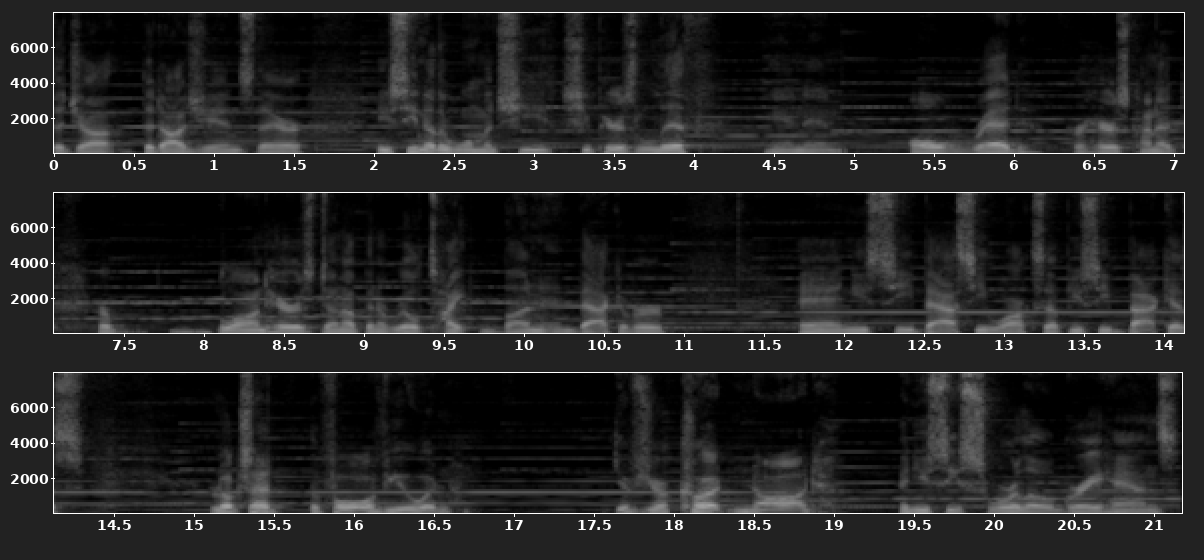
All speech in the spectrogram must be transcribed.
the jo- the Dodgians there. You see another woman. She she appears lithe and in all red. Her hair's kind of her blonde hair is done up in a real tight bun in back of her. And you see Bassie walks up. You see Bacchus looks at the four of you and gives you a curt nod. And you see Swirlo, gray hands.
